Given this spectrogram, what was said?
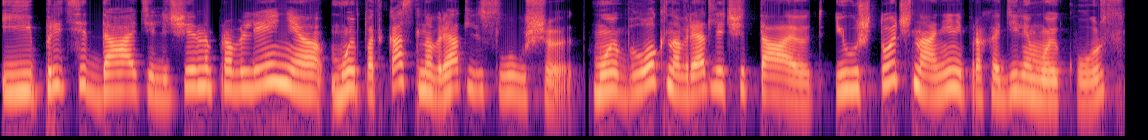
И председатели, члены правления мой подкаст навряд ли слушают. Мой блог навряд ли читают. И уж точно они не проходили мой курс.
